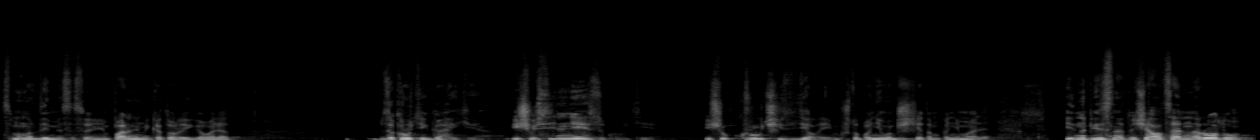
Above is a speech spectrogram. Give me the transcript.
с молодыми, со своими парнями, которые говорят, закрути гайки, еще сильнее закрути еще круче сделаем, чтобы они вообще там понимали. И написано, отвечал царь народу,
